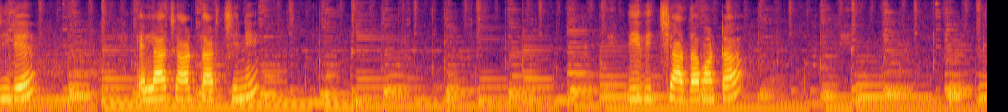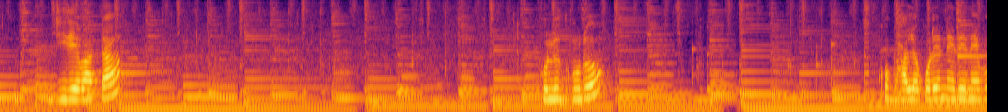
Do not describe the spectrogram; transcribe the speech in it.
জিরে, এলাচ আর দারচিনি। দিয়ে দিচ্ছি আদা বাটা, জিরে বাটা, হলুদ গুঁড়ো। খুব ভালো করে নেড়ে নেব।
